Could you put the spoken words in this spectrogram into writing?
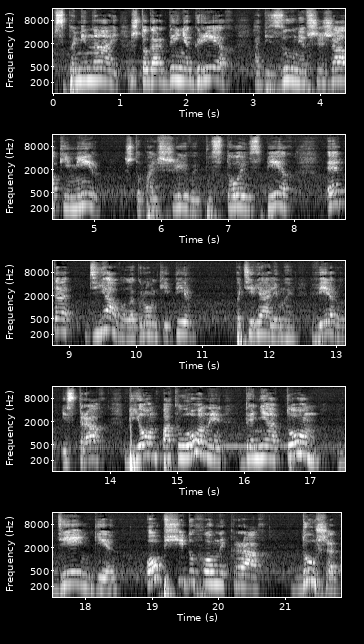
Вспоминай, что гордыня грех, обезумевший жалкий мир, что фальшивый, пустой успех — это дьявола громкий пир. Потеряли мы веру и страх, бьем поклоны, да не о том деньги — общий духовный крах душат,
